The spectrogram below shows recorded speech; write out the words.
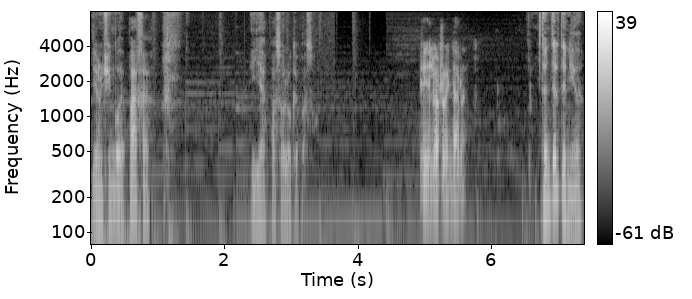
Y era un chingo de paja. Y ya pasó lo que pasó. Y lo arruinaron. Está entretenida.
